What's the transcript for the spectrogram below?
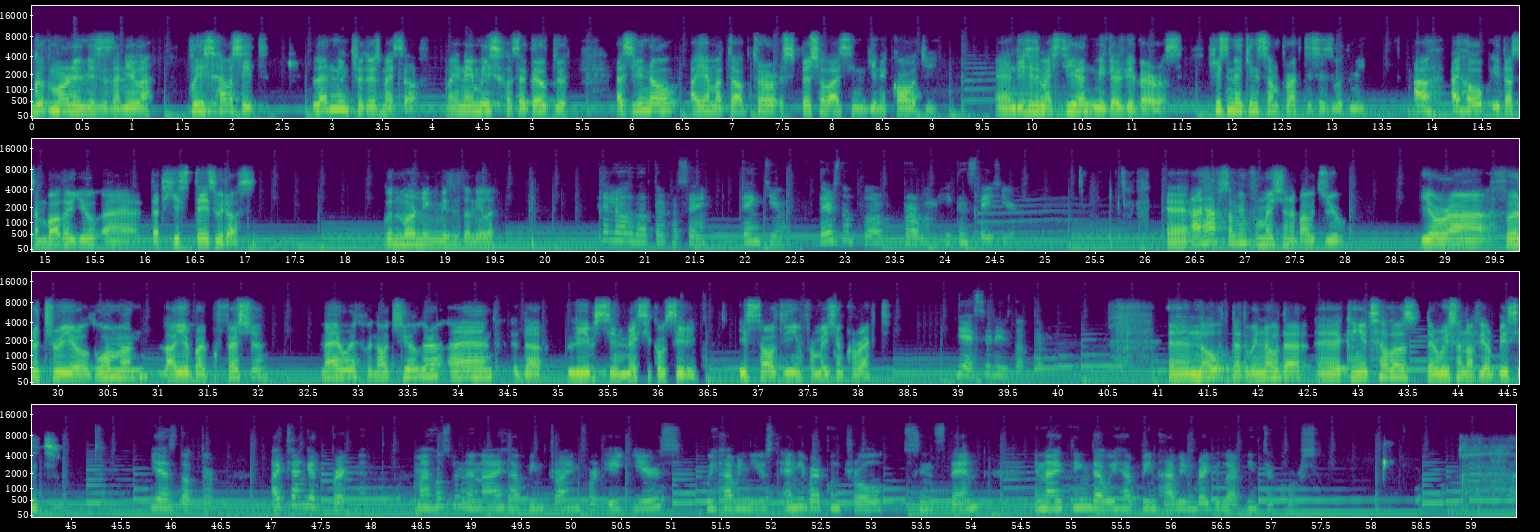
Good morning, Mrs. Daniela. Please have a seat. Let me introduce myself. My name is Jose Teutlu. As you know, I am a doctor specialized in gynecology. And this is my student, Miguel Viveros. He's making some practices with me. I, I hope it doesn't bother you uh, that he stays with us. Good morning, Mrs. Daniela. Hello, Dr. Jose. Thank you. There's no pro- problem. He can stay here. Uh, I have some information about you. You're a 33 year old woman, lawyer by profession, married with no children, and that lives in Mexico City. Is all the information correct? Yes, it is, Doctor. And note that we know that. Uh, can you tell us the reason of your visit? Yes, Doctor. I can't get pregnant. My husband and I have been trying for eight years. We haven't used any birth control since then, and I think that we have been having regular intercourse.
